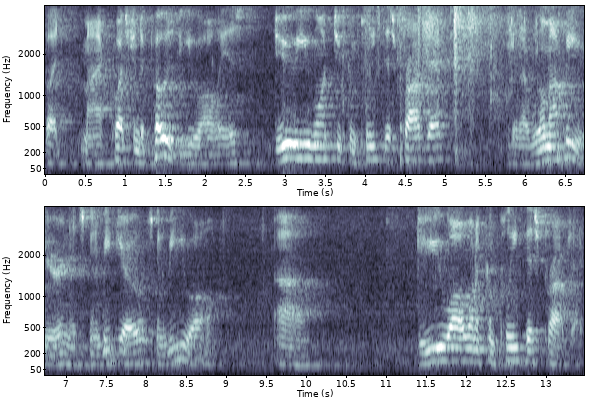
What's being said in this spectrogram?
But my question to pose to you all is, do you want to complete this project? Because I will not be here, and it's gonna be Joe, it's gonna be you all. Uh, Do you all want to complete this project?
